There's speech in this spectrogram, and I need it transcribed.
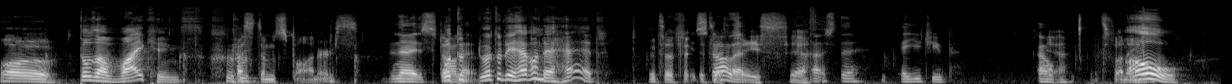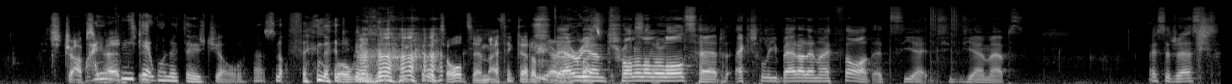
Oh. Those are Vikings. Custom spawners. no, it's What do, what do they have on their head? It's a f- It's it's, a face. Yeah. That's the a YouTube. Oh, Yeah. It's funny. Oh, It just drops why your don't head. we too. get one of those, Joel? That's not fair. Well, we, we could have told him. I think that'll be our Darian request for. Trollolol's head. Actually better than I thought at CI TTI maps. I suggest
